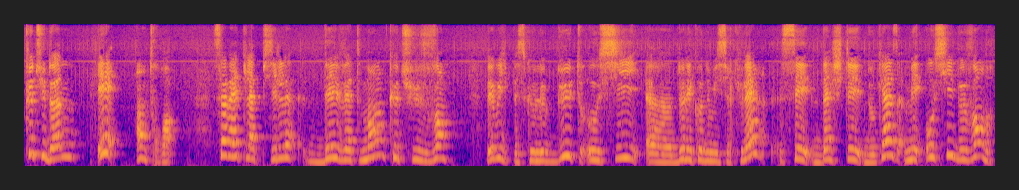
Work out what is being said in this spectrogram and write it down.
que tu donnes et en 3, ça va être la pile des vêtements que tu vends. Mais oui, parce que le but aussi euh, de l'économie circulaire, c'est d'acheter d'occasion, mais aussi de vendre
